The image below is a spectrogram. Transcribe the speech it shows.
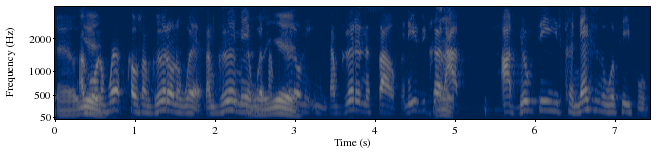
Hell I'm yeah. on the West Coast. I'm good on the West. I'm good Midwest. Hell I'm yeah. good on the East. I'm good in the South. And it's because right. I I built these connections with people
